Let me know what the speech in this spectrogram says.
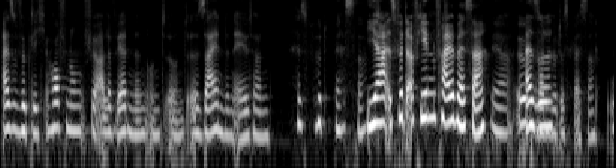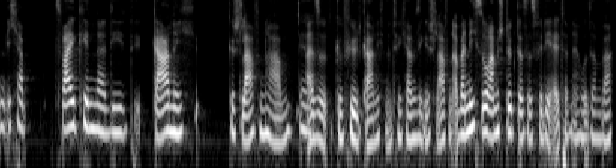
Also wirklich Hoffnung für alle werdenden und, und äh, seienden Eltern. Es wird besser. Ja, es wird auf jeden Fall besser. Ja, irgendwann Also- wird es besser. Ich habe zwei Kinder, die gar nicht geschlafen haben. Ja. Also gefühlt gar nicht. Natürlich haben sie geschlafen, aber nicht so am Stück, dass es für die Eltern erholsam war.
